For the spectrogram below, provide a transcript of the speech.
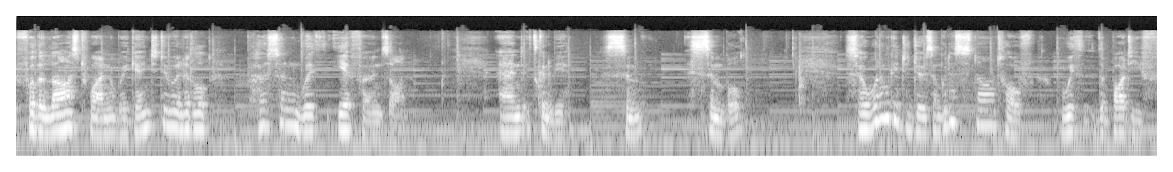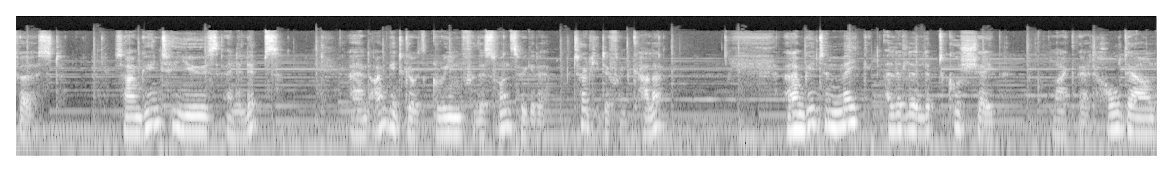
for the last one, we're going to do a little person with earphones on. And it's going to be a, sim symbol. So what I'm going to do is I'm going to start off with the body first. So I'm going to use an ellipse and I'm going to go with green for this one so we get a totally different color. And I'm going to make a little elliptical shape like that. Hold down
